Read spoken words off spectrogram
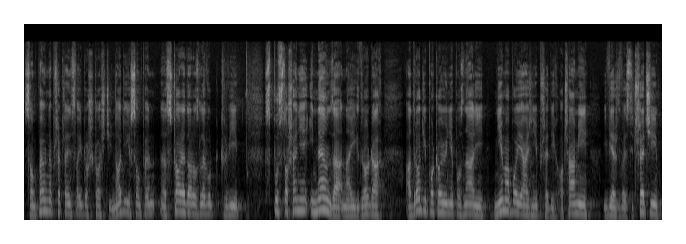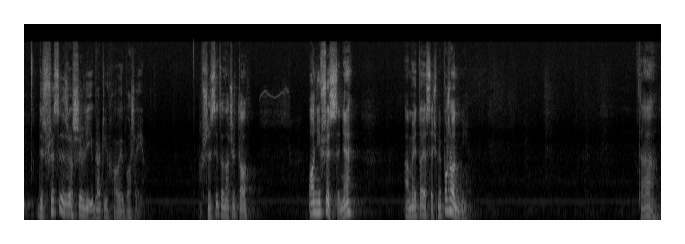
są pełne przekleństwa i gorzkości, nogi ich są pełne, skore do rozlewu krwi. Spustoszenie i nędza na ich drogach, a drogi pokoju nie poznali, nie ma bojaźni przed ich oczami. I wiersz 23, gdyż wszyscy zrzeszyli i brak im chwały Bożej. Wszyscy to znaczy to? Oni wszyscy, nie? A my to jesteśmy porządni. Tak.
